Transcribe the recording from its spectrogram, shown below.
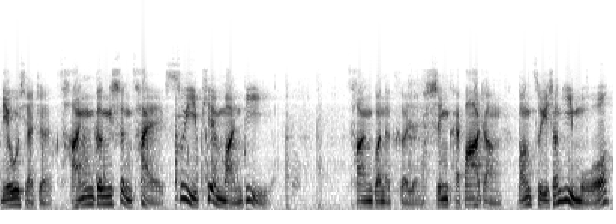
留下这残羹剩菜，碎片满地。参观的客人伸开巴掌往嘴上一抹，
